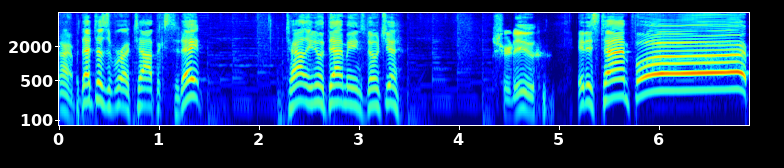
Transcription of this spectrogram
All right, but that does it for our topics today. Tyler, you know what that means, don't you? Sure do. It is time for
